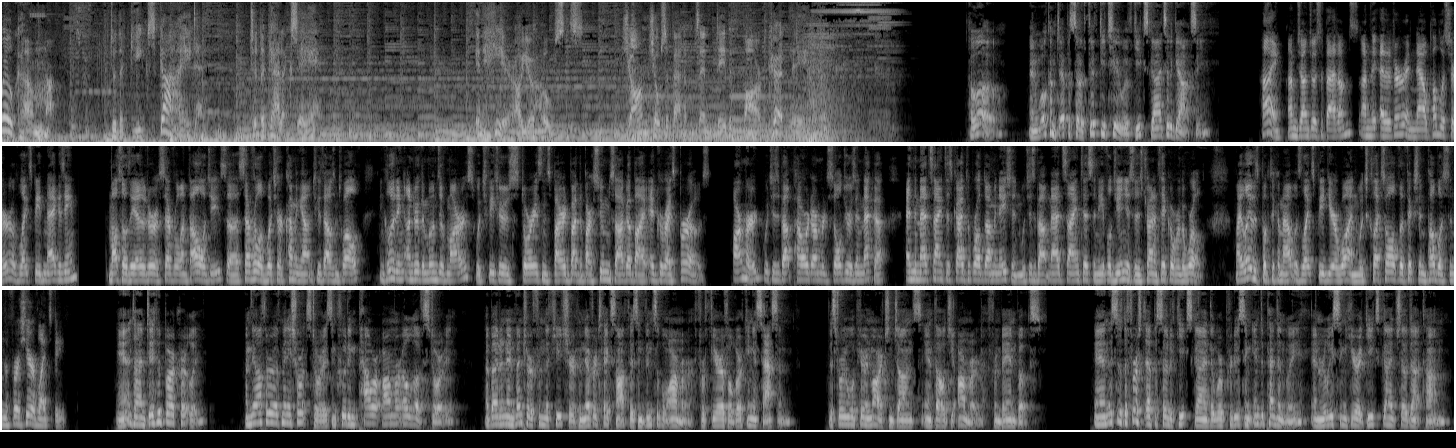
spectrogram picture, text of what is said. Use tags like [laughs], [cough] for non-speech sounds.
Welcome to the Geek's Guide to the Galaxy. And here are your hosts, John Joseph Adams and David Barr Kirtley. Hello, and welcome to episode 52 of Geek's Guide to the Galaxy. Hi, I'm John Joseph Adams. I'm the editor and now publisher of Lightspeed Magazine. I'm also the editor of several anthologies, uh, several of which are coming out in 2012, including Under the Moons of Mars, which features stories inspired by the Barsoom saga by Edgar Rice Burroughs, Armored, which is about powered armored soldiers in Mecha, and The Mad Scientist Guide to World Domination, which is about mad scientists and evil geniuses trying to take over the world. My latest book to come out was Lightspeed Year One, which collects all of the fiction published in the first year of Lightspeed. And I'm David Barr Kirtley. I'm the author of many short stories, including Power Armor A Love Story, about an inventor from the future who never takes off his invincible armor for fear of a lurking assassin. The story will appear in March in John's anthology Armored from Baen Books. And this is the first episode of Geek's Guide that we're producing independently and releasing here at geeksguideshow.com.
